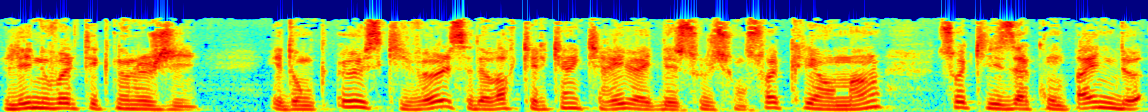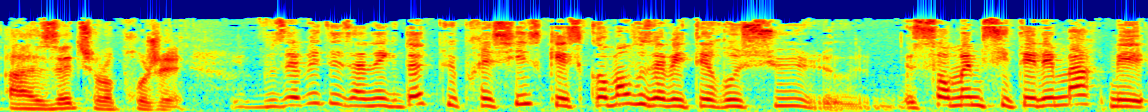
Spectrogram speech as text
les nouvelles technologies. Et donc, eux, ce qu'ils veulent, c'est d'avoir quelqu'un qui arrive avec des solutions soit clés en main, soit qui les accompagne de A à Z sur leur projet. Vous avez des anecdotes plus précises Qu'est-ce- Comment vous avez été reçu, euh, sans même citer les marques, mais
